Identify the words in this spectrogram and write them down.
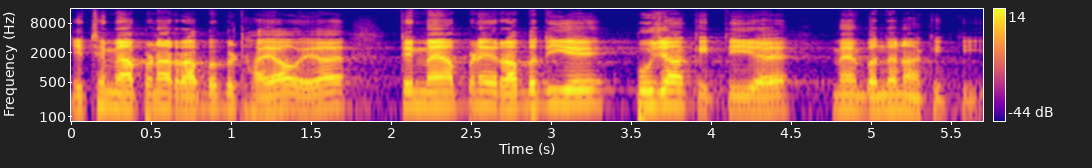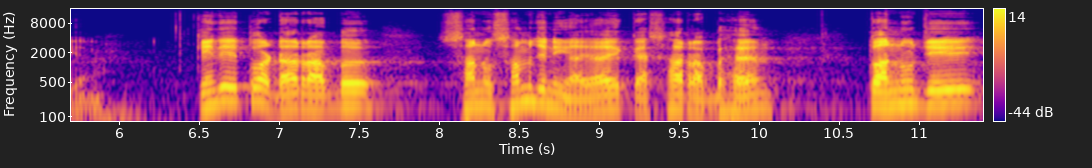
ਇੱਥੇ ਮੈਂ ਆਪਣਾ ਰੱਬ ਬਿਠਾਇਆ ਹੋਇਆ ਹੈ ਤੇ ਮੈਂ ਆਪਣੇ ਰੱਬ ਦੀ ਇਹ ਪੂਜਾ ਕੀਤੀ ਹੈ, ਮੈਂ ਬੰਦਨਾ ਕੀਤੀ ਹੈ। ਕਹਿੰਦੇ ਤੁਹਾਡਾ ਰੱਬ ਸਾਨੂੰ ਸਮਝ ਨਹੀਂ ਆਇਆ ਇਹ ਕੈਸਾ ਰੱਬ ਹੈ। ਤੁਹਾਨੂੰ ਜੇ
